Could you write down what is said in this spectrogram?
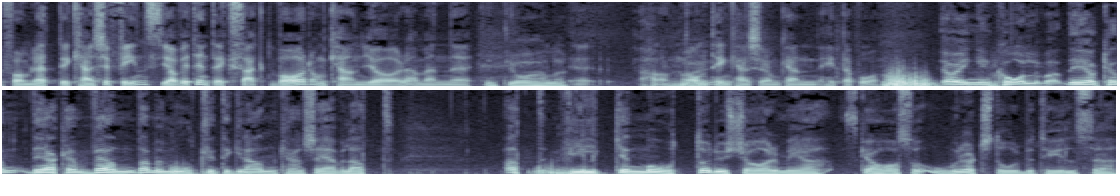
Formel 1, det kanske finns, jag vet inte exakt vad de kan göra men eh, Inte jag heller. Eh, ja, någonting Nej. kanske de kan hitta på. Jag har ingen koll. Va? Det, jag kan, det jag kan vända mig mot lite grann kanske är väl att, att vilken motor du kör med ska ha så oerhört stor betydelse.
